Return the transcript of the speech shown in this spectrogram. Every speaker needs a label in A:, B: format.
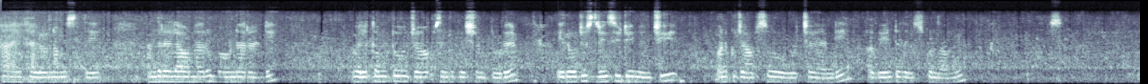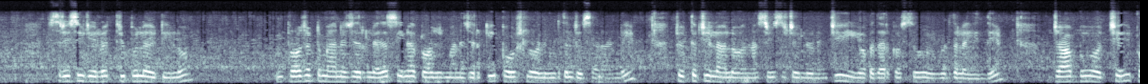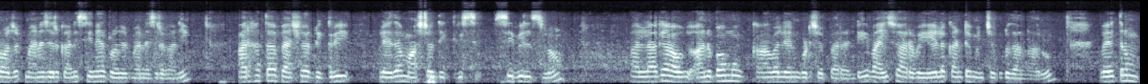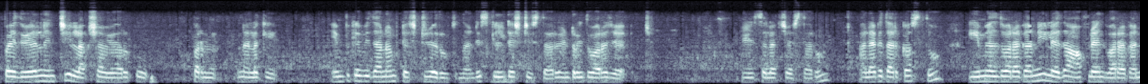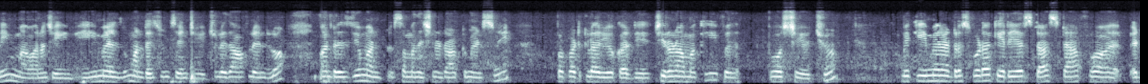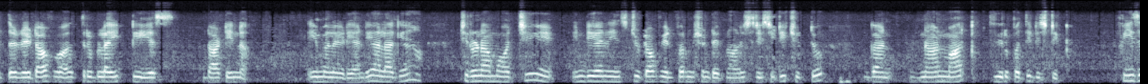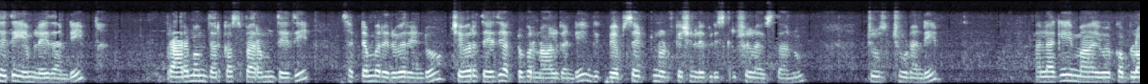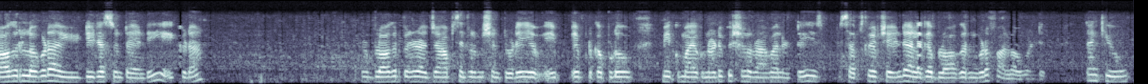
A: Hi hello నమస్తే. అందరూ ఎలా ఉన్నారు? బాగున్నారండి? Welcome to jobs information today ఈరోజు శ్రీ సిటీ నుంచి మనకు జాబ్స్ వచ్చాయండి. అవి ఏంటో తెలుసుకుందాము. శ్రీ సిటీలో త్రిపుల్ ఐటీలో ప్రాజెక్ట్ మేనేజర్ లేదా సీనియర్ ప్రాజెక్ట్ మేనేజర్కి పోస్టులు వాళ్ళు విడుదల చేశారండి. చిత్తూరు జిల్లాలో ఉన్న శ్రీ సిటీలో నుంచి ఈ యొక్క దరఖాస్తు విడుదలయ్యింది. జాబ్ వచ్చి ప్రాజెక్ట్ మేనేజర్ కానీ సీనియర్ ప్రాజెక్ట్ మేనేజర్ కానీ. అర్హత బ్యాచిలర్ డిగ్రీ లేదా మాస్టర్ డిగ్రీ సివిల్స్లో. అలాగే అనుభవం కావాలి అని కూడా చెప్పారండి. వయసు అరవై ఏళ్ళ కంటే మించకూడదు అన్నారు వేతనం ముప్పై ఐదు వేల నుంచి లక్ష వరకు పర్ నెలకి. ఎంపిక విధానం టెస్ట్ జరుగుతుందండి. స్కిల్ టెస్ట్ ఇస్తారు. ఇంటర్వ్యూ ద్వారా సెలెక్ట్ చేస్తారు. అలాగే దరఖాస్తు ఈమెయిల్ ద్వారా కానీ లేదా ఆఫ్లైన్ ద్వారా కానీ మనం చేయ ఈమెయిల్ మన రెజ్యూమ్ సెండ్ చేయొచ్చు. లేదా ఆఫ్లైన్లో మన రెజ్యూమ్ సంబంధించిన డాక్యుమెంట్స్ని పర్టికులర్ యొక్క చిరునామాకి పోస్ట్ చేయొచ్చు. మీకు ఈమెయిల్ అడ్రస్ కూడా career star staff at the rate of triple ITS dot in email ID అండి. అలాగే చిరునామా వచ్చి Indian institute of information technology Sri City Chittoor gun జ్ఞాన్ మార్క్ తిరుపతి డిస్టిక్ ఫీజు అయితే ఏం లేదండి. ప్రారంభం దరఖాస్తు ప్రారంభం తేదీ సెప్టెంబర్ ఇరవై రెండు చివరి తేదీ అక్టోబర్ నాలుగు అండి. మీకు వెబ్సైట్ నోటిఫికేషన్ లేక డిస్క్రిప్షన్లో ఇస్తాను. చూ చూడండి. అలాగే మా యొక్క బ్లాగర్లో కూడా ఈ డీటెయిల్స్ ఉంటాయండి. ఇక్కడ బ్లాగర్ పేరు జాబ్స్ ఇన్ఫర్మేషన్ టుడే. ఎప్పటికప్పుడు మీకు మా యొక్క నోటిఫికేషన్లు రావాలంటే సబ్స్క్రైబ్ చేయండి. అలాగే బ్లాగర్ని కూడా ఫాలో అవ్వండి. Thank you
